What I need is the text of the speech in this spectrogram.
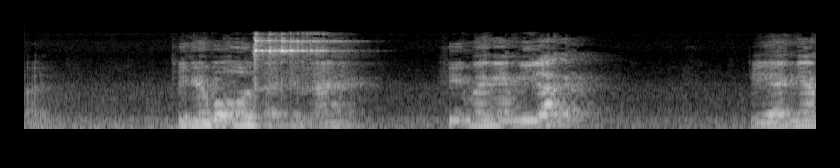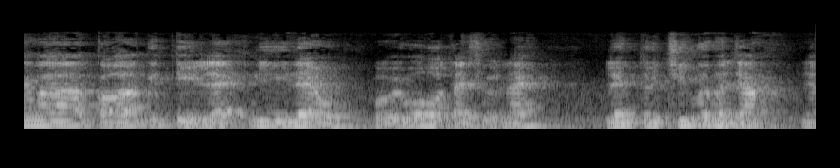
Đấy. thì cái bộ tài xỉu này khi mà anh em đi lắc ấy, thì anh em à, có cái tỷ lệ đi đều với bộ hồ tài xỉu này lên tới 90 phần trăm nhé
